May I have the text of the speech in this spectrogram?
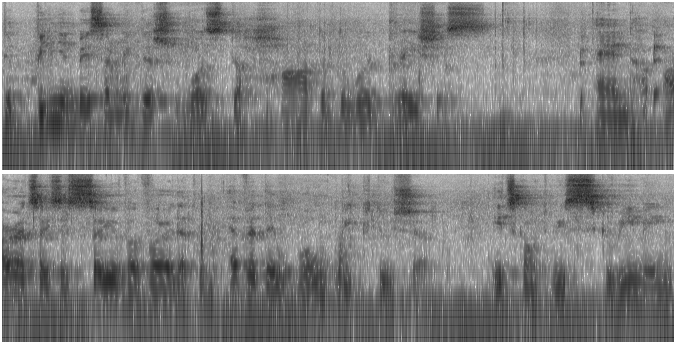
the binyan Beis Hamikdash was the heart of the word Bereishis, and Haaretz is so vavoyu that whenever there won't be kedusha, it's going to be screaming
